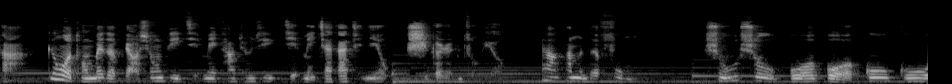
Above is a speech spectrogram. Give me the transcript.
大，跟我同辈的表兄弟姐妹、堂兄弟姐妹加加减减有五十个人左右，加上他们的父母、叔叔、伯伯、姑姑、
